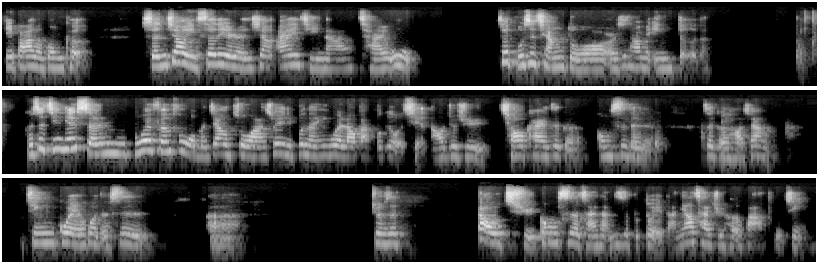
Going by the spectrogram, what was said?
第八个功课。神叫以色列人向埃及拿财物，这不是强夺，而是他们应得的。可是今天神不会吩咐我们这样做啊，所以你不能因为老板不给我钱，然后就去敲开这个公司的这个好像金柜，或者是呃，就是盗取公司的财产，这是不对的。你要采取合法途径。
